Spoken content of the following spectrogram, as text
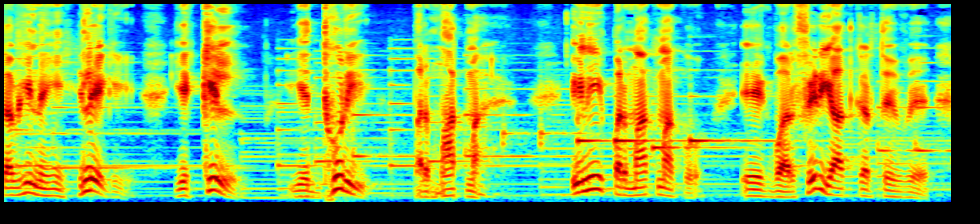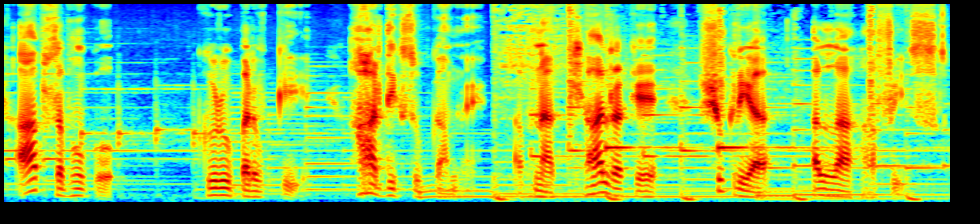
कभी नहीं हिलेगी, ये किल, ये धुरी परमात्मा है। इन्हीं परमात्मा को एक बार फिर याद करते हुए आप सबों को गुरु पर्व की हार्दिक शुभकामनाएँ। अपना ख्याल रखें, शुक्रिया। আল্লাহ হাফিজ।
